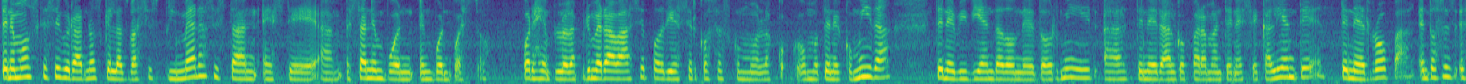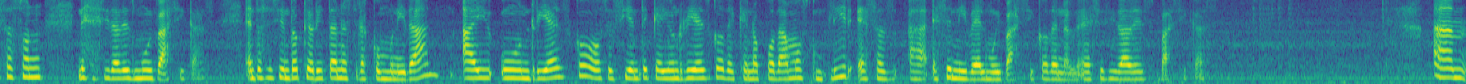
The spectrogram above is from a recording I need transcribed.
tenemos que asegurarnos que las bases primeras están, este, um, están en, buen, en buen puesto. Por ejemplo, la primera base podría ser cosas como, la, como tener comida, tener vivienda donde dormir, uh, tener algo para mantenerse caliente, tener ropa. Entonces, esas son necesidades muy básicas. Entonces, siento que ahorita en nuestra comunidad hay un riesgo o se siente que hay un riesgo de que no podamos cumplir esas, uh, ese nivel muy básico de necesidades básicas. Um,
